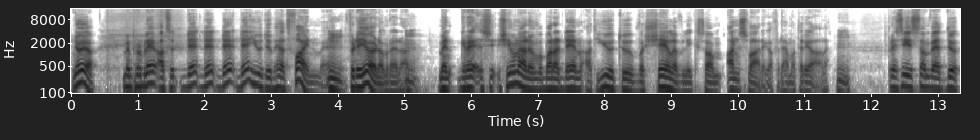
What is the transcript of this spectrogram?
Jo, jo. Men problem, alltså det, det, det, det är YouTube helt fine med. Mm. För det gör de redan. Mm. Men skillnaden var bara den att YouTube var själv liksom ansvariga för det här materialet. Mm. Precis som vet du,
